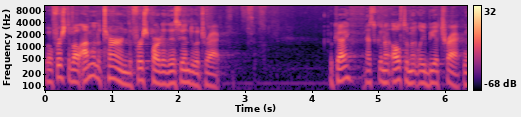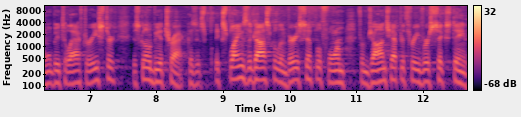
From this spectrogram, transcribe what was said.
Well, first of all, I'm going to turn the first part of this into a track. Okay? That's going to ultimately be a track. It won't be till after Easter. It's going to be a track because it explains the gospel in very simple form from John chapter 3, verse 16.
